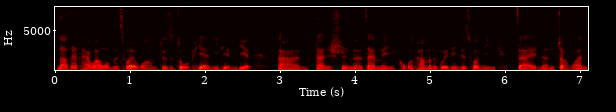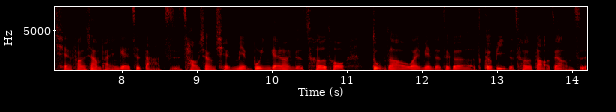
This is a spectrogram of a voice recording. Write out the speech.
那在台湾，我们是会往就是左偏一点点。但但是呢，在美国，他们的规定是说，你在能转弯前，方向盘应该是打直朝向前面，不应该让你的车头堵到外面的这个隔壁的车道这样子。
